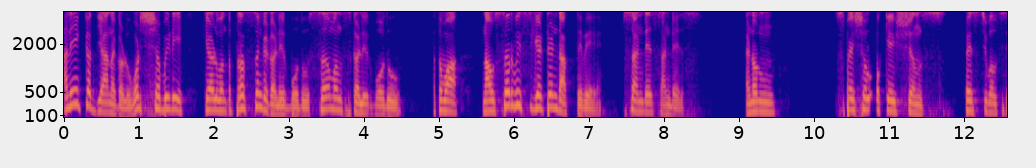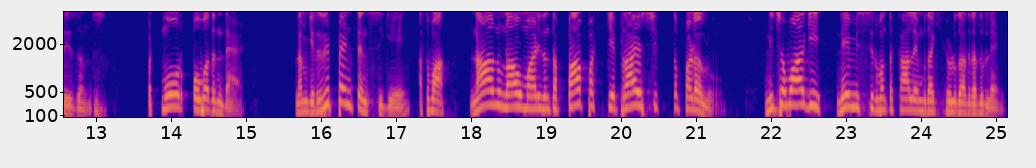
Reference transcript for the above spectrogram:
ಅನೇಕ ಧ್ಯಾನಗಳು ವರ್ಷ ಬಿಡಿ ಕೇಳುವಂಥ ಪ್ರಸಂಗಗಳಿರ್ಬೋದು ಸರ್ಮನ್ಸ್ಗಳಿರ್ಬೋದು ಅಥವಾ ನಾವು ಸರ್ವಿಸ್ಗೆ ಅಟೆಂಡ್ ಆಗ್ತೇವೆ. Sunday Sundays and on special occasions festival seasons but more over than that ನಮಗೆ ರಿಪೆಂಟೆನ್ಸಿಗೆ ಅಥವಾ ನಾನು ನಾವು ಮಾಡಿದಂಥ ಪಾಪಕ್ಕೆ ಪ್ರಾಯಶ್ಚಿತ್ತ ಪಡಲು ನಿಜವಾಗಿ ನೇಮಿಸಿರುವಂಥ ಕಾಲ ಎಂಬುದಾಗಿ ಹೇಳುವುದಾದರೆ ಅದು ಲೆಂಟ್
